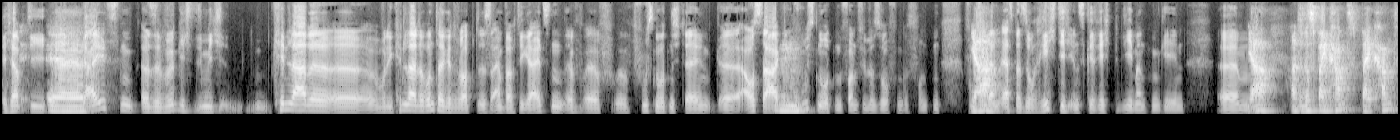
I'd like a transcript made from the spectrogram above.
Ich habe die äh, geilsten, also wirklich die mich Kinnlade, äh, wo die Kinnlade runtergedroppt ist, einfach die geilsten äh, äh Fußnotenstellen, äh, Aussagen, mhm. Fußnoten von Philosophen gefunden, wo ja. sie dann erstmal so richtig ins Gericht mit jemandem gehen. Ähm, ja, also das bei Kant, bei Kant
